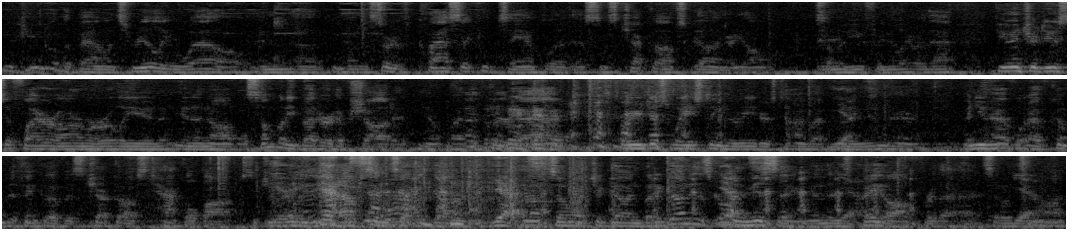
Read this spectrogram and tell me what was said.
You handle the balance really well, and uh, you know the sort of classic example of this is Chekhov's gun. Are y'all some of you familiar with that? If you introduce a firearm early in a, in a novel, somebody better have shot it, you know, by the third act, or you're just wasting the reader's time by putting Yes. it in there. And you have what I've come to think of as Chekhov's tackle box, which is Yeah. really the Yes. absence of a gun. Yes. Not so much a gun, but a gun is gone Yes. missing, and there's Yeah. payoff for that. So it's Yeah. not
